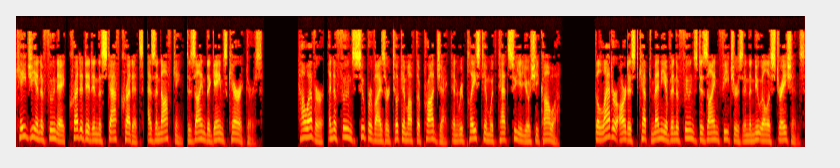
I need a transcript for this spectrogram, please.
Keiji Inafune credited in the staff credits, as Inafking designed the game's characters. However, Inafune's supervisor took him off the project and replaced him with Tatsuya Yoshikawa. The latter artist kept many of Inafune's design features in the new illustrations.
